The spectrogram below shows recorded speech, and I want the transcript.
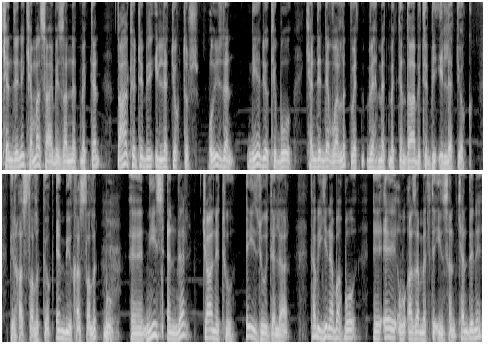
kendini kemal sahibi zannetmekten daha kötü bir illet yoktur. O yüzden niye diyor ki bu kendinde varlık ve vehmetmekten daha kötü bir illet yok. Bir hastalık yok. En büyük hastalık bu. E, nis ender canetu ey zu delal. Tabi yine bak bu e, ey o azametli insan kendini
